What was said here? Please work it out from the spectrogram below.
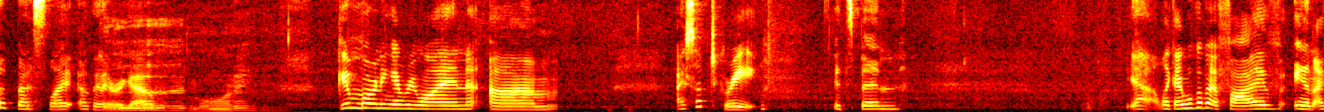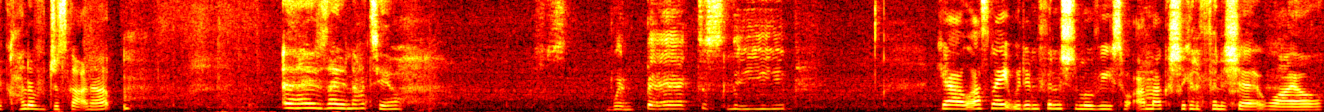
the best light. Okay, there we go. Good morning. Good morning, everyone. Um, I slept great. It's been, yeah, like I woke up at five and I kind of just gotten up, and I decided not to. Just Went back to sleep. Yeah, last night we didn't finish the movie, so I'm actually gonna finish it while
